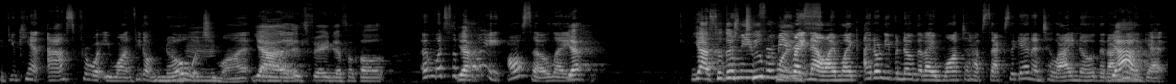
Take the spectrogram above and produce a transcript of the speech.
if you can't ask for what you want, if you don't know what Mhm. you want, Yeah, like- it's very difficult. and what's the yeah. point? Also, like. Yeah. Yeah, so there's for me, two for points. me right now, I'm like, I don't even know that I want to have sex again until I know that I'm gonna get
